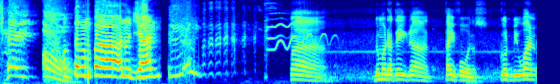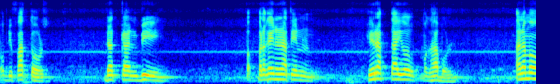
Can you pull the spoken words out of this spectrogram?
KO! Huwag tangang pa, ano dyan. mga dumadating na typhoons could be one of the factors that can be pa- paragay na natin hirap tayo maghabol. Alam mo,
